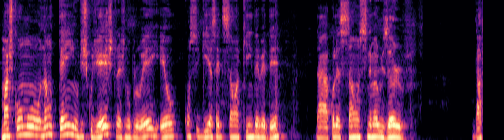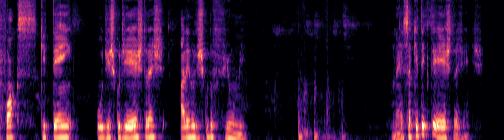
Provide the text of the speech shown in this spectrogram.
Mas como não tem o disco de extras no Blu-ray, eu consegui essa edição aqui em DVD da coleção Cinema Reserve da Fox, que tem o disco de extras além do disco do filme. Né? Isso aqui tem que ter extra, gente.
